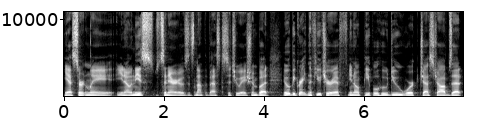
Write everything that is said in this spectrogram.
Yeah, certainly, you know, in these scenarios, it's not the best situation, but it would be great in the future if, you know, people who do work desk jobs that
